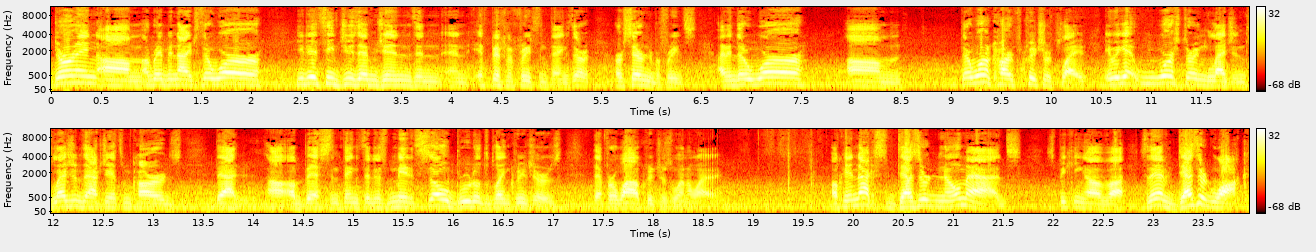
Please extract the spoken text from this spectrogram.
during um, Arabian Nights, there were you did see Juzam Djinns and and If and things there or Serendib I mean, there were um, there were cards creatures played. It would get worse during Legends. Legends actually had some cards that uh, Abyss and things that just made it so brutal to play creatures that for a while creatures went away. Okay, next, Desert Nomads. Speaking of, uh, so they have Desert Walk,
